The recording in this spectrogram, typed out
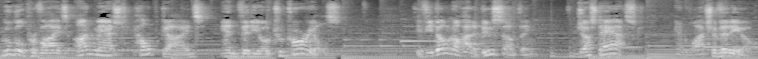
Google provides unmatched help guides and video tutorials. If you don't know how to do something, just ask and watch a video.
